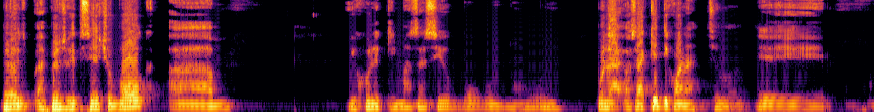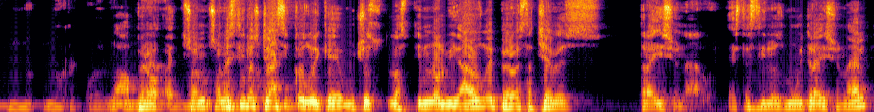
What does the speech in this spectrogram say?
Pero, ah, pero Insurgente sí ha hecho bock. am, híjole, ¿quién más ha sido bock, güey? No, güey. Bueno, o sea, aquí en Tijuana. Simón. Eh, no, no recuerdo. No, pero eh, son, son estilos clásicos, güey, que muchos los tienen olvidados, güey, pero esta cheve es tradicional, güey. Este estilo es muy tradicional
